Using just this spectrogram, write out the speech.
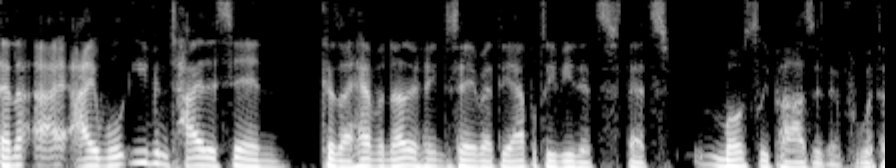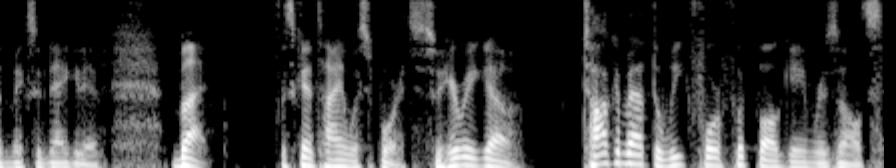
and I, I will even tie this in because I have another thing to say about the Apple TV that's that's mostly positive with a mix of negative, but it's going to tie in with sports. So here we go. Talk about the Week Four football game results.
